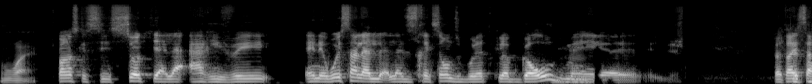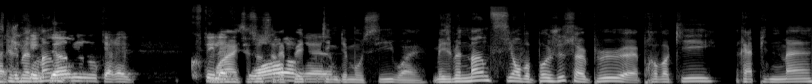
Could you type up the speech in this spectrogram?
Ouais. Je pense que c'est ça qui allait arriver. Anyway, sans la, la distraction du Bullet Club Gold, mm-hmm. mais euh, peut-être ça Kingdom qui aurait ouais, la c'est ça, ça pu être euh, Kingdom aussi, ouais. Mais je me demande si on va pas juste un peu euh, provoquer rapidement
